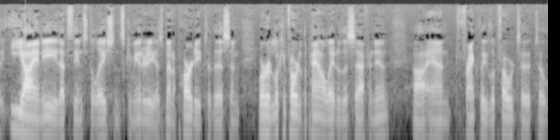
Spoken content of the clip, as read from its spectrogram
EI&E, that's the installations community, has been a party to this, and we're looking forward to the panel later this afternoon, uh, and frankly, look forward to, to,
